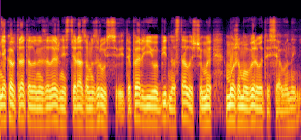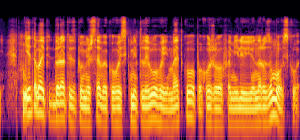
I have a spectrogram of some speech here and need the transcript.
яка втратила незалежність разом з Руссю, і тепер їй обідно стало, що ми можемо вирватися, а вони ні. І давай підбирати з поміж себе когось кмітливого і меткого, похожого фамілією на Розумовського,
